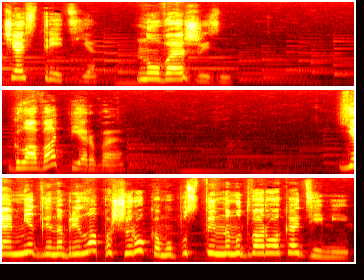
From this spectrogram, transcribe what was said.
Часть третья. Новая жизнь. Глава первая. Я медленно брела по широкому пустынному двору академии.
